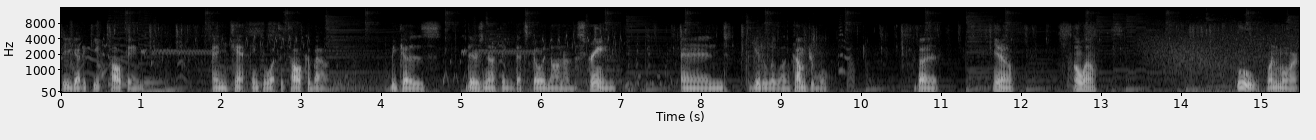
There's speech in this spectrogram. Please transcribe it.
so you gotta keep talking. And you can't think of what to talk about because there's nothing that's going on on the screen, and you get a little uncomfortable. But, you know, oh well. Ooh, one more.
